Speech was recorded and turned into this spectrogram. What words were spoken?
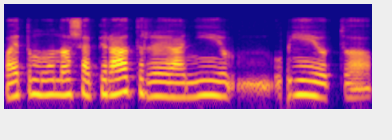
Поэтому наши операторы, они умеют а,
